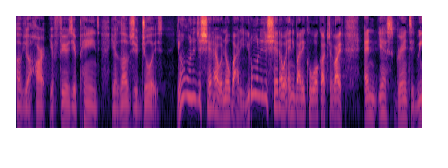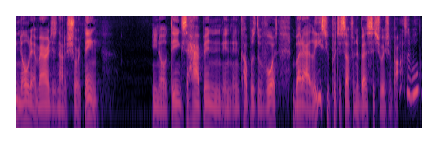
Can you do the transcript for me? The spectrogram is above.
of your heart, your fears, your pains, your loves, your joys. You don't want to just share that with nobody. You don't want to just share that with anybody who could walk out your life. And yes, granted, we know that marriage is not a short thing. You know, things happen and couples divorce, but at least you put yourself in the best situation possible.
